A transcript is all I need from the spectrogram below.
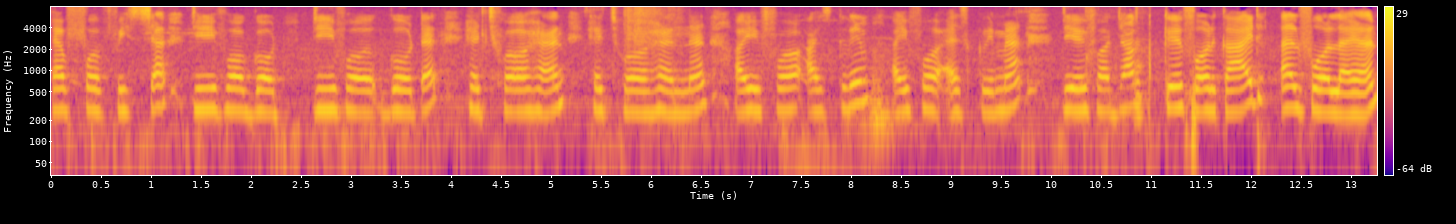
F for fish and G for goat. G for goat and H for hen, H for hen and I for ice cream, I for ice cream and J for jug, K for kite, L for lion,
